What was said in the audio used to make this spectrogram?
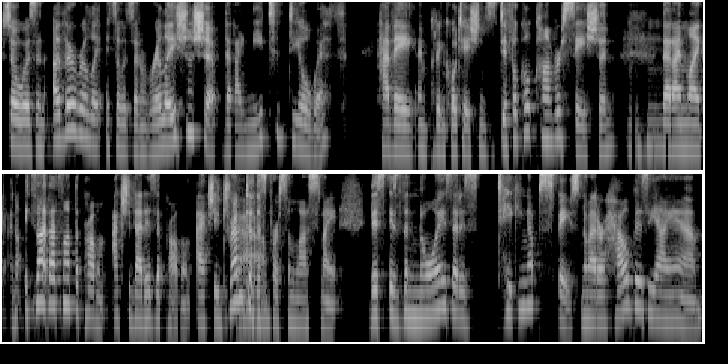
So it was an other, rela- so it's a relationship that I need to deal with have a i'm putting quotations difficult conversation mm-hmm. that i'm like I don't, it's not that's not the problem. Actually that is the problem. I actually dreamt yeah. of this person last night. This is the noise that is taking up space no matter how busy i am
